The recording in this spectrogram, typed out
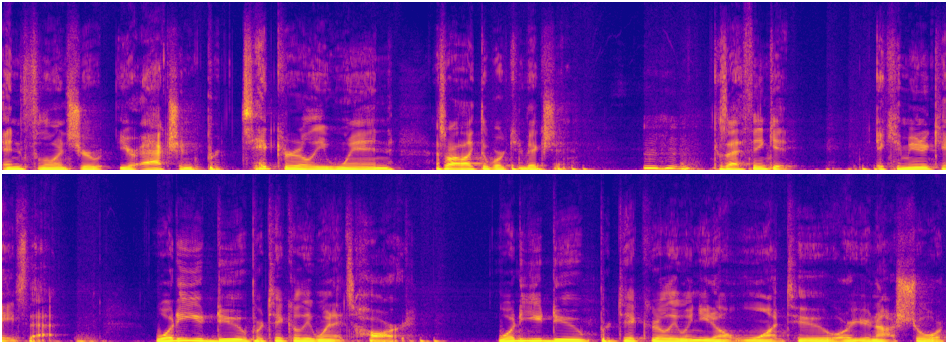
influence your your action, particularly when. That's why I like the word conviction because I think it it communicates that. What do you do, particularly when it's hard? What do you do, particularly when you don't want to or you're not sure?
